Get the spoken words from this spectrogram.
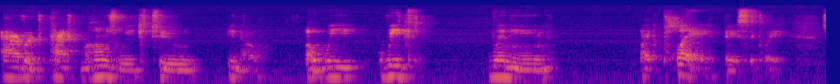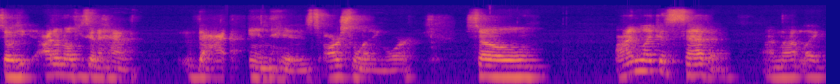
average Patrick Mahomes week to, you know, a week, week winning like play basically. So he, I don't know if he's going to have that in his arsenal anymore. So I'm like a seven. I'm not like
